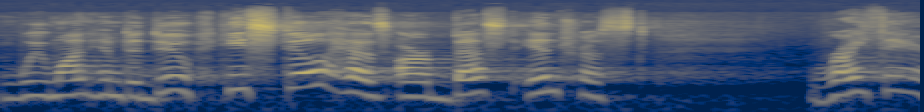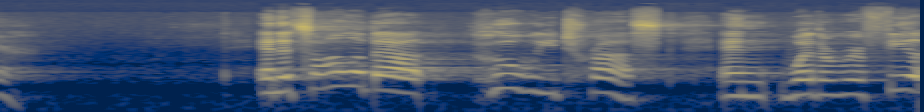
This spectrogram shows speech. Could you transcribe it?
we want Him to do, He still has our best interest right there. And it's all about who we trust and whether we're, feel,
